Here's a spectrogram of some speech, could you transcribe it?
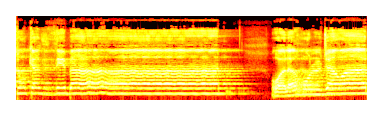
تكذبان وله الجوار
